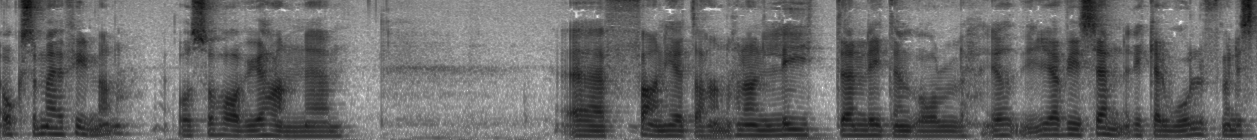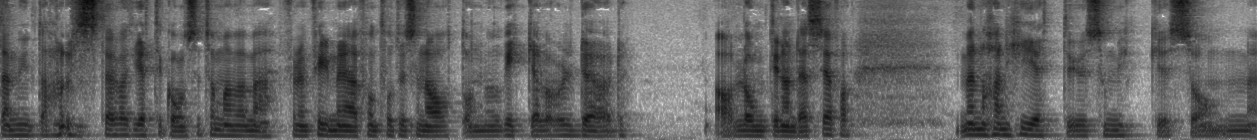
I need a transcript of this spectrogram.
också med i filmen. Och så har vi ju han eh, Uh, fan heter han? Han har en liten, liten roll. Jag, jag vill säga Rickard Wolff, men det stämmer ju inte alls. Det hade varit jättekonstigt om han var med. För den filmen är från 2018 och Rickard var väl död. Ja, långt innan dess i alla fall. Men han heter ju så mycket som... Uh,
